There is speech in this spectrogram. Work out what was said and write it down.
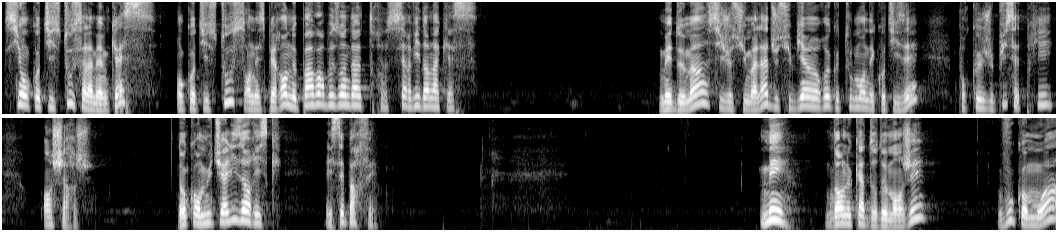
si on cotise tous à la même caisse, on cotise tous en espérant ne pas avoir besoin d'être servi dans la caisse. Mais demain, si je suis malade, je suis bien heureux que tout le monde ait cotisé pour que je puisse être pris en charge. Donc on mutualise un risque, et c'est parfait. Mais dans le cadre de manger, vous comme moi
